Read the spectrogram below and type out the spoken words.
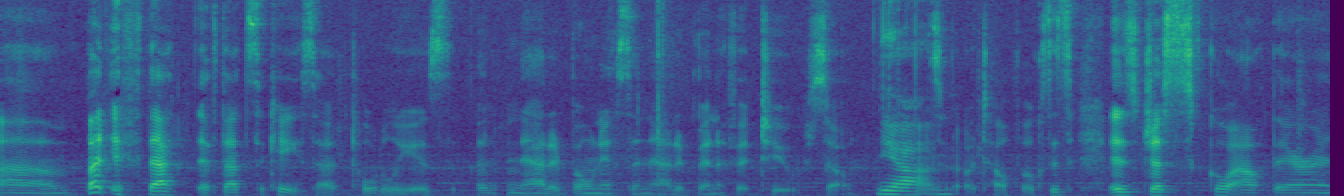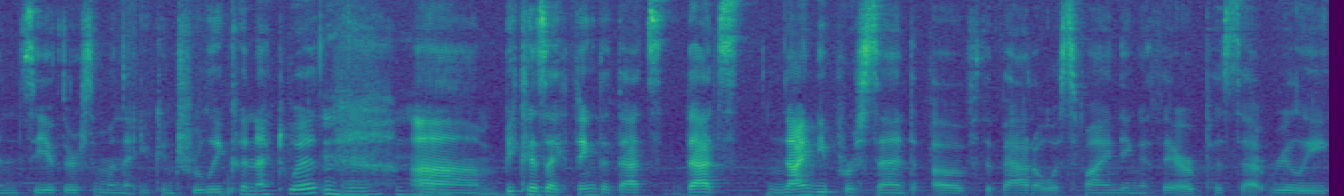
Um, but if that if that's the case that totally is an added bonus and added benefit too so. Yeah. That's what I would tell folks. Is is just go out there and see if there's someone that you can truly connect with, Mm-hmm, Um, because I think that that's that's ninety percent of the battle is finding a therapist that really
